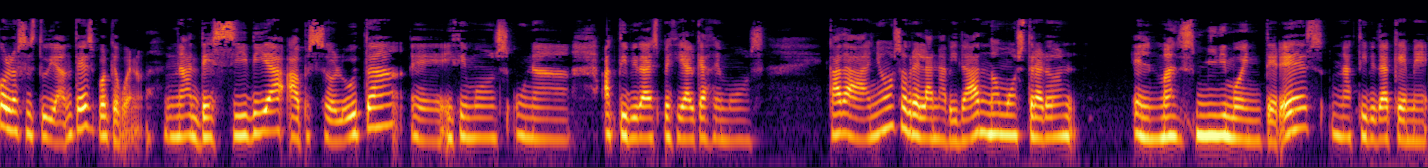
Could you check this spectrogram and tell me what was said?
con los estudiantes porque bueno, una desidia absoluta. Eh, hicimos una actividad especial que hacemos cada año sobre la Navidad. No mostraron el más mínimo interés, una actividad que me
